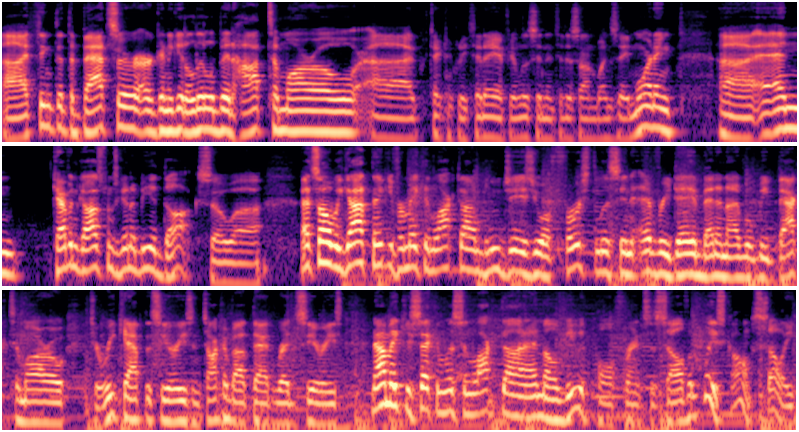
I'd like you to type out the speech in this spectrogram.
Uh, I think that the bats are, are going to get a little bit hot tomorrow, uh, technically today, if you're listening to this on Wednesday morning. Uh, and Kevin Gausman's going to be a dog. So, uh, that's all we got. Thank you for making Locked On Blue Jays your first listen every day. Ben and I will be back tomorrow to recap the series and talk about that Red Series. Now make your second listen Locked On MLB with Paul Francis Sullivan. Please call him Sully.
